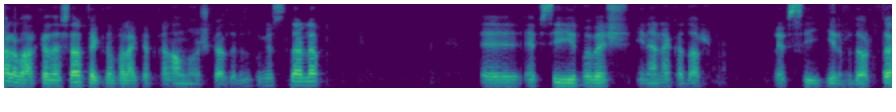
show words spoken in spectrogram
Merhaba arkadaşlar, Teknofelaket kanalına hoş geldiniz. Bugün sizlerle e, FC 25 inene kadar FC 24'te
